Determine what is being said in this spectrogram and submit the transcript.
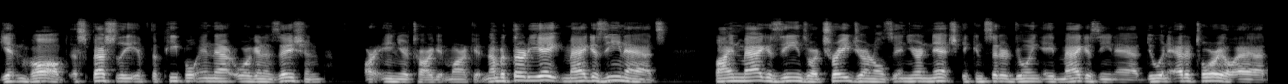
Get involved, especially if the people in that organization are in your target market. Number 38, magazine ads. Find magazines or trade journals in your niche and consider doing a magazine ad. Do an editorial ad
